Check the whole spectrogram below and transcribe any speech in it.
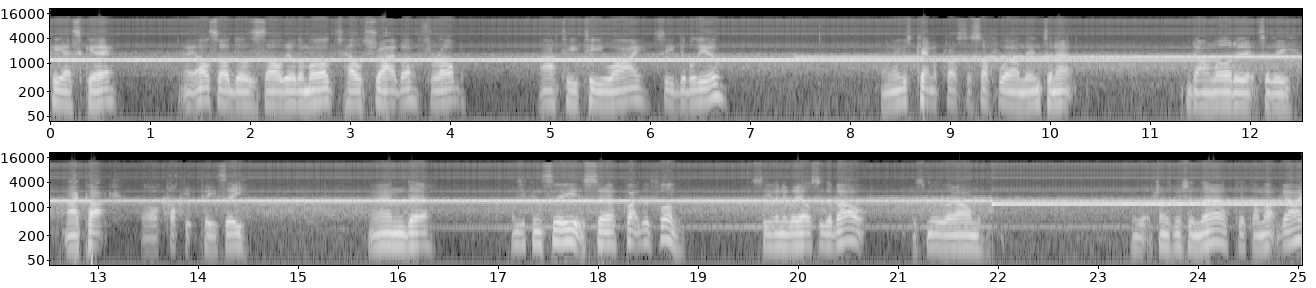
PSK. It also does all the other modes, Hellschreiber, Throb, RTTY, CW. And I just came across the software on the internet, downloaded it to the iPAQ or Pocket PC and uh, as you can see it's uh, quite good fun. See if anybody else is about. Let's move around. We've got a transmission there. Click on that guy.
